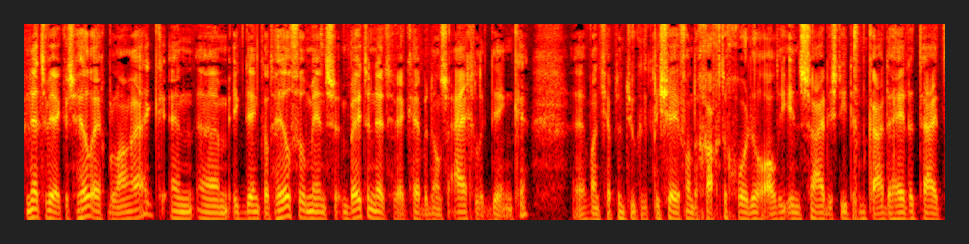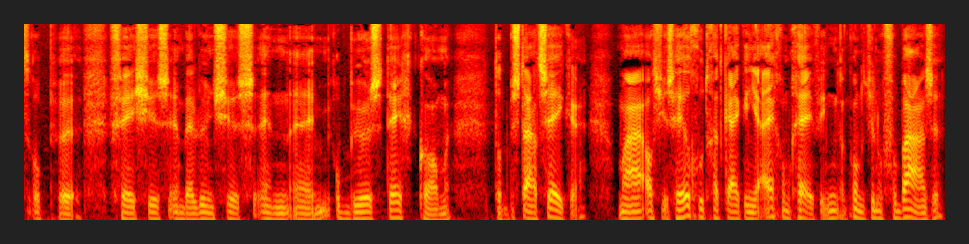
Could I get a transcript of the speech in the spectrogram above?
Netwerk is heel erg belangrijk. En ehm, ik denk dat heel veel mensen een beter netwerk hebben dan ze eigenlijk denken. Eh, want je hebt natuurlijk het cliché van de grachtengordel. Al die insiders die elkaar de hele tijd op eh, feestjes en bij lunches en eh, op beurzen tegenkomen. Dat bestaat zeker. Maar als je eens heel goed gaat kijken in je eigen omgeving... dan kon het je nog verbazen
